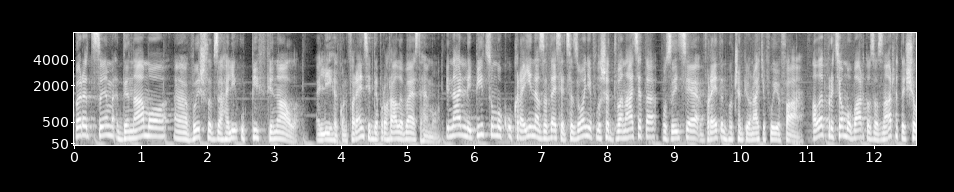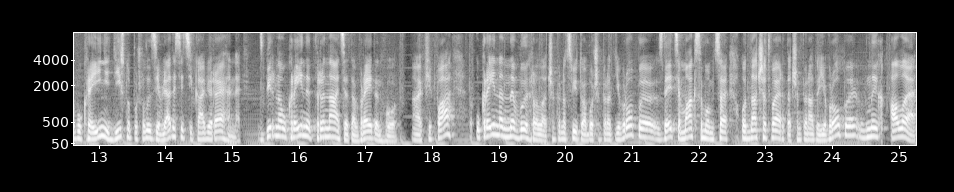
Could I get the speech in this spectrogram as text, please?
Перед цим Динамо е, вийшли взагалі у півфінал Ліги конференцій, де програли Вестгему. Фінальний підсумок Україна за 10 сезонів лише 12-та позиція в рейтингу чемпіонатів УЄФА. Але при цьому варто зазначити, що в Україні дійсно почали з'являтися цікаві регени. Збірна України 13-та в рейтингу ФІФА. Україна не виграла чемпіонат світу або чемпіонат Європи. Здається, максимум це 1 четверта чемпіонату Європи в них, але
